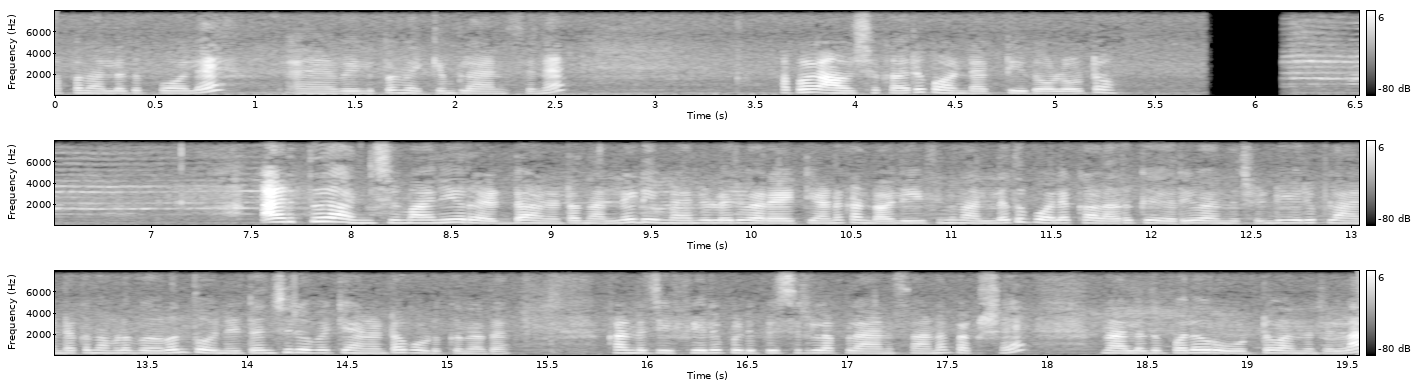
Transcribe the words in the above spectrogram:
അപ്പോൾ നല്ലതുപോലെ വലിപ്പം വയ്ക്കും പ്ലാന്റ്സിന് അപ്പോൾ ആവശ്യക്കാർ കോൺടാക്ട് ചെയ്തോളൂ കേട്ടോ. അടുത്തത് അഞ്ചുമാനി റെഡ് ആണ് കേട്ടോ നല്ല ഡിമാൻഡുള്ള ഒരു വെറൈറ്റിയാണ് കണ്ടോ? ലീഫിന് നല്ലതുപോലെ കളർ കയറി വന്നിട്ടുണ്ട്. ഈ ഒരു പ്ലാന്റ് ഒക്കെ നമ്മൾ വെറും തൊണ്ണൂറ്റഞ്ച് രൂപയ്ക്കാണ് കേട്ടോ കൊടുക്കുന്നത്. കണ്ട്? ജിഫിയിൽ പിടിപ്പിച്ചിട്ടുള്ള പ്ലാന്റ്സ് ആണ്. പക്ഷേ നല്ലതുപോലെ റൂട്ട് വന്നിട്ടുള്ള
